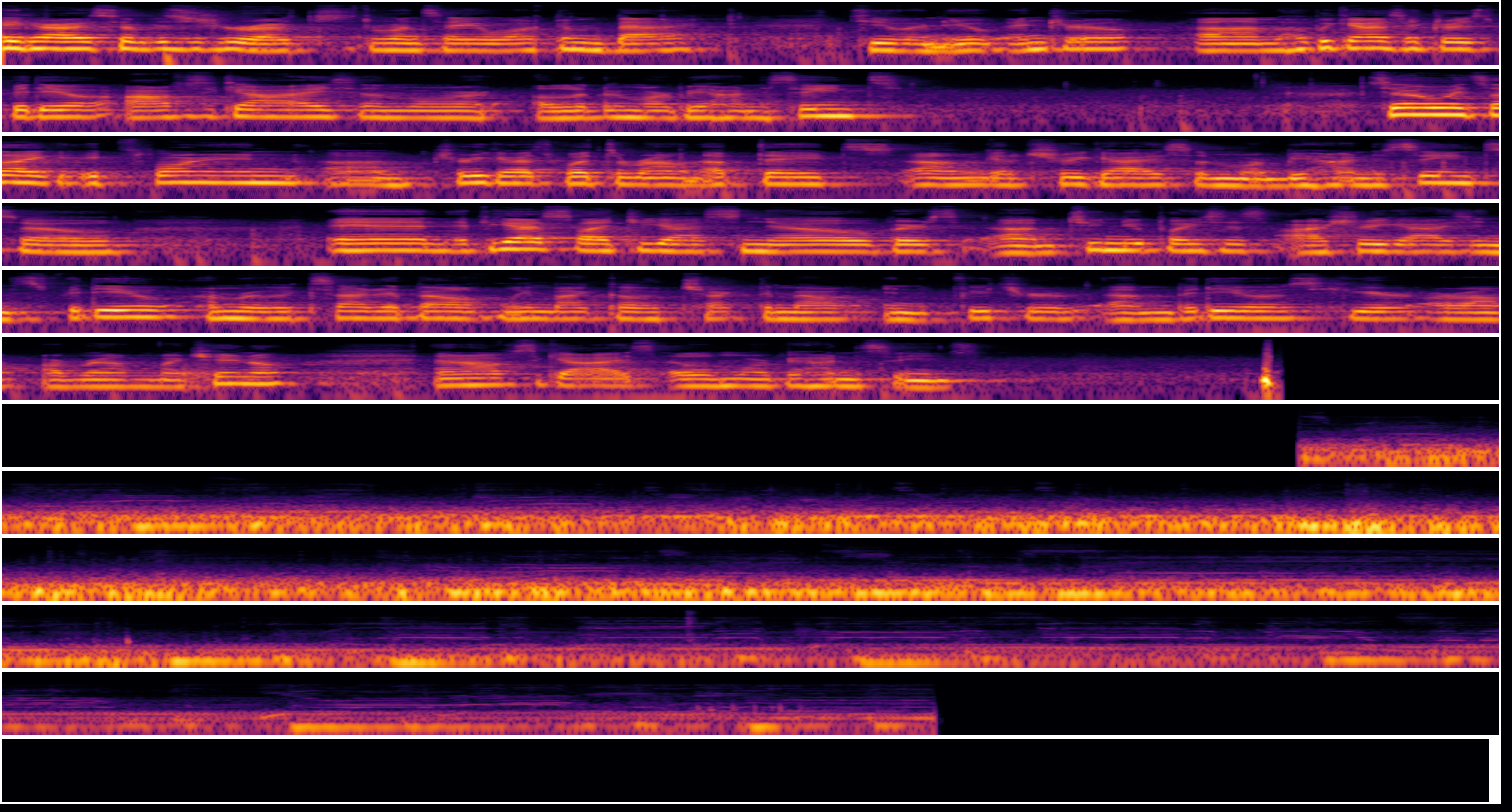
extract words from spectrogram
Hey guys, so this is Rich. Just want to say welcome back to a new intro. Um, hope you guys enjoyed this video. Obviously, guys, and more a little bit more behind the scenes. So it's like exploring, um, show you guys what's around updates. I'm gonna show you guys some more behind the scenes. So, and if you guys let you guys know, there's um, two new places I'll show you guys in this video. I'm really excited about. We might go check them out in future um, videos here around around my channel. And obviously, guys, a little more behind the scenes.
